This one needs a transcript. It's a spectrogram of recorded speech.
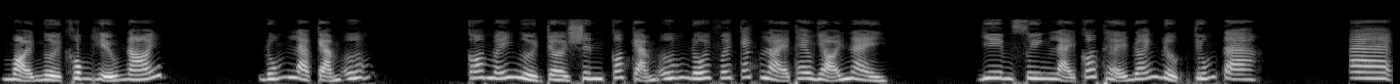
Mọi người không hiểu nói. Đúng là cảm ứng. Có mấy người trời sinh có cảm ứng đối với các loại theo dõi này. Diêm xuyên lại có thể đoán được chúng ta. A,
